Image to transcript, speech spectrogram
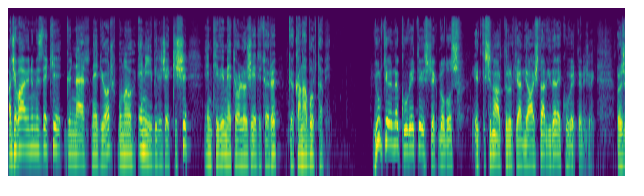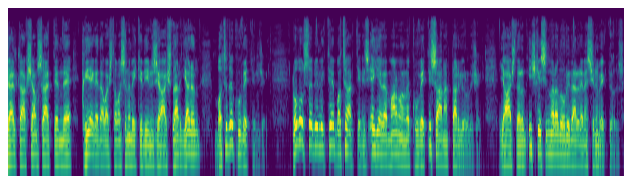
Acaba önümüzdeki günler ne diyor? Bunu en iyi bilecek kişi NTV Meteoroloji Editörü Gökhan Abur tabi. Yurt yerine kuvvetli esecek lodos etkisini arttırırken yağışlar giderek kuvvetlenecek. Özellikle akşam saatlerinde kıyı Ege'de başlamasını beklediğimiz yağışlar yarın batıda kuvvetlenecek. Lodos'la birlikte Batı Akdeniz, Ege ve Marmara'da kuvvetli sağanaklar görülecek. Yağışların iç kesimlere doğru ilerlemesini bekliyoruz.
